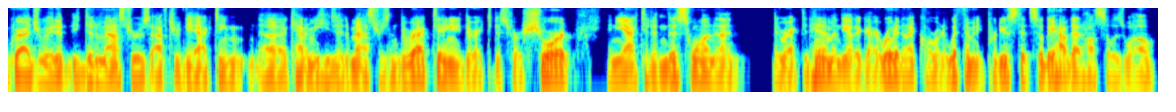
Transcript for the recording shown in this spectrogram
graduated he did a master's after the acting uh, academy he did a master's in directing and he directed his first short and he acted in this one and i directed him and the other guy wrote it and I co-wrote it with him and he produced it. So they have that hustle as well.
